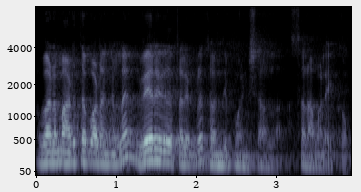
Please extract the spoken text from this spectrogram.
அப்போ நம்ம அடுத்த பாடங்களில் வேறு வித தலைப்பில் சந்திப்போம் இன்ஷா அல்லாஹ் அலாம் அலைக்கும்.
